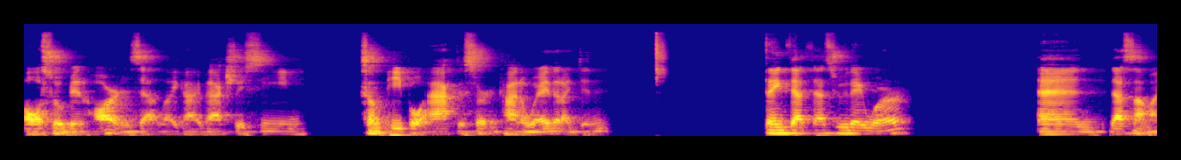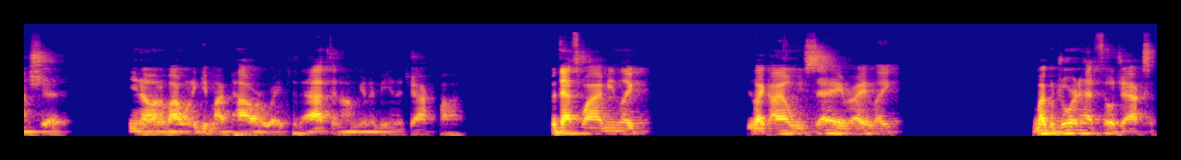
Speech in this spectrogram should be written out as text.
also been hard is that like I've actually seen some people act a certain kind of way that I didn't think that that's who they were. And that's not my shit you know, and if I want to give my power away to that, then I'm going to be in a jackpot. But that's why, I mean, like, like I always say, right? Like, Michael Jordan had Phil Jackson.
